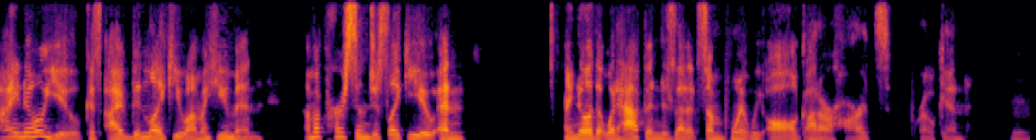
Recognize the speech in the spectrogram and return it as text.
i know you cuz i've been like you. I'm a human. I'm a person just like you. And i know that what happened is that at some point we all got our hearts broken Mm.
